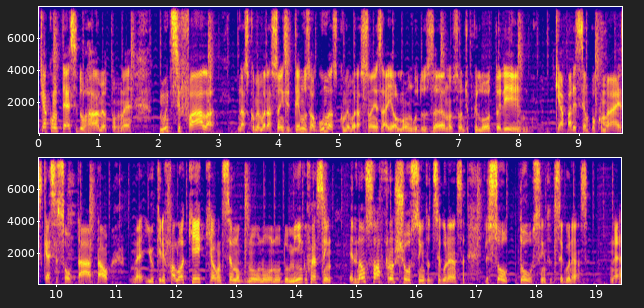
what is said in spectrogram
que acontece do Hamilton, né? Muito se fala nas comemorações, e temos algumas comemorações aí ao longo dos anos, onde o piloto ele quer aparecer um pouco mais, quer se soltar tal, né? E o que ele falou aqui, que aconteceu no, no, no, domingo, foi assim: ele não só afrouxou o cinto de segurança, ele soltou o cinto de segurança, né?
